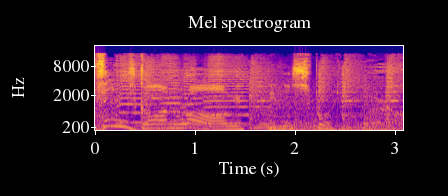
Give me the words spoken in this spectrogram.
Things gone wrong in the sporting world.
